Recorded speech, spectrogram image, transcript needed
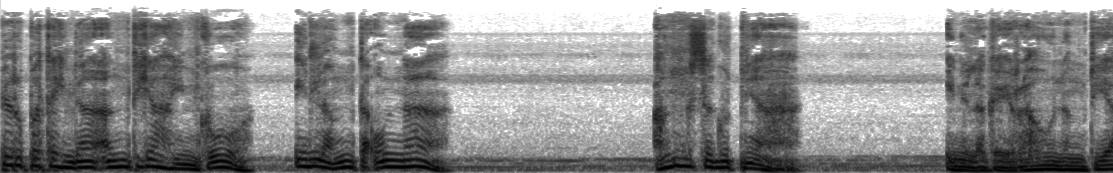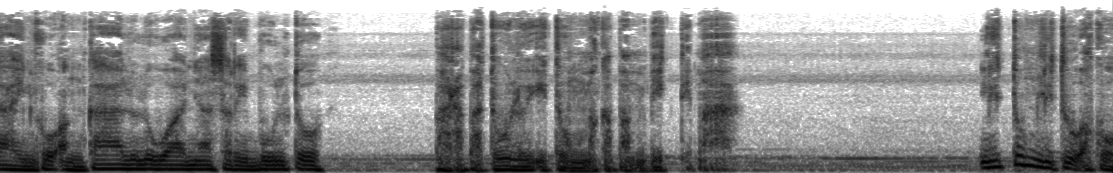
Pero patay na ang tiyahin ko. Ilang taon na. Ang sagot niya, inilagay raw ng tiyahin ko ang kaluluwa niya sa ribulto para patuloy itong makapambiktima. Litong-lito ako,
